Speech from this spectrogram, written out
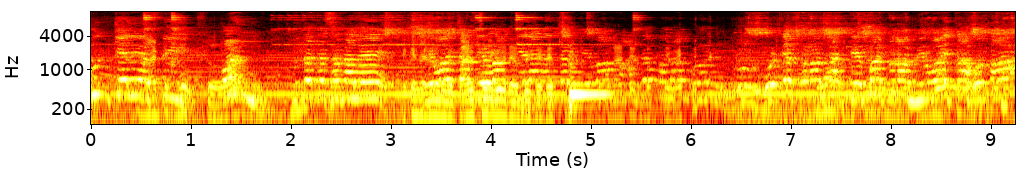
होऊन केले असते. पण तुझं कसं झालंय? देवा तुला मिळवायचा होता.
